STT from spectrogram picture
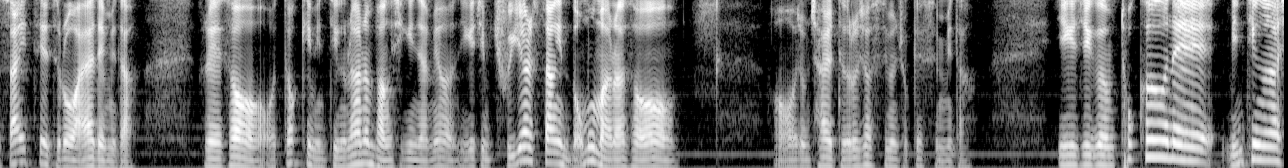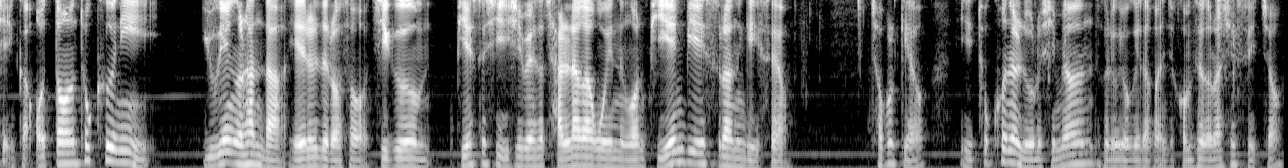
사이트에 들어와야 됩니다. 그래서 어떻게 민팅을 하는 방식이냐면 이게 지금 주의할 사항이 너무 많아서 어, 좀 잘 들으셨으면 좋겠습니다. 이게 지금 토큰에 민팅을 하시니까 어떤 토큰이 유행을 한다. 예를 들어서 지금 BSC20에서 잘 나가고 있는 건 BNBS라는 게 있어요. 쳐볼게요. 이 토큰을 누르시면 그리고 여기다가 이제 검색을 하실 수 있죠.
